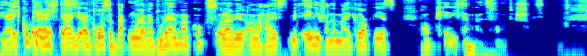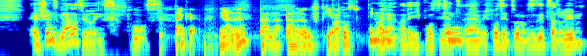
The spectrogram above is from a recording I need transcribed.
Ja, ich gucke hier nicht da, hier das große Backen oder was du da immer guckst oder wie das alle heißt, mit Eni van der Maiklok ist. Warum kenne ich das alles? Verdammte Scheiße. Ein schönes Glas übrigens. Prost. Danke. Ja, ne? Partner, Partner, hier, pa Prost. Ding. Warte, warte, ich proste jetzt. Äh, ich proste jetzt so, du sitzt da drüben.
